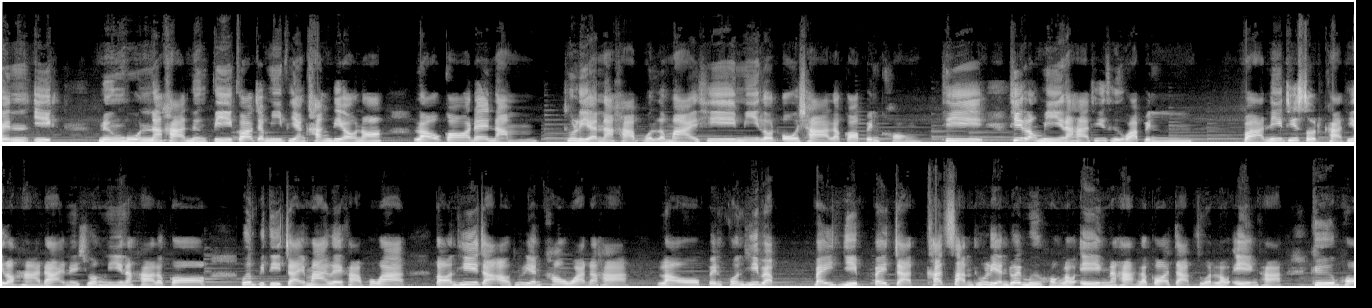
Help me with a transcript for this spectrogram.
เป็นอีกหนึ่งบุญนะคะหนึ่งปีก็จะมีเพียงครั้งเดียวเนาะเราก็ได้นำทุเรียนนะคะ ผลไม้ที่มีรสโอชา แล้วก็เป็นของที่ที่เรามีนะคะ ที่ถือว่าเป็นปาณีตที่สุดค่ะที่เราหาได้ในช่วงนี้นะคะ แล้วก็ปลื้มปิติใจมากเลยค่ะ เพราะว่าตอนที่จะเอาทุเรียนเข้าวัดอะค่ะ เราเป็นคนที่แบบไปหยิบไปจัดคัดสรรทุเรียนด้วยมือของเราเองนะคะ แล้วก็จากสวนเราเองค่ะ คือพอ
